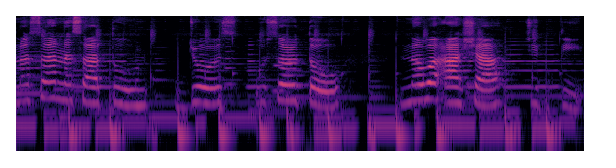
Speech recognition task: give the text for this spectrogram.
नसानसातून जोश उसळतो नव आशा चित्ती.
